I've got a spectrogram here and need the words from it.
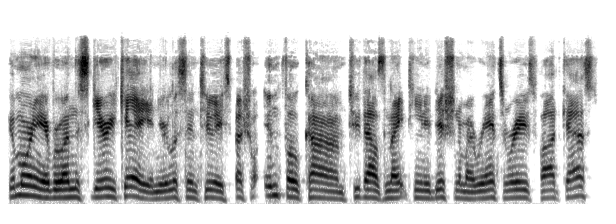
Good morning, everyone. This is Gary Kayye, and you're listening to a special InfoComm 2019 edition of my Rants and rAVes podcast.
